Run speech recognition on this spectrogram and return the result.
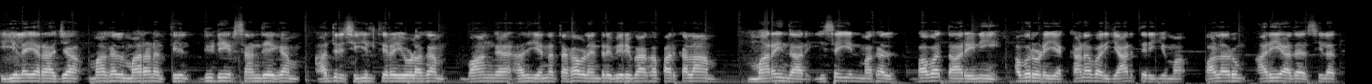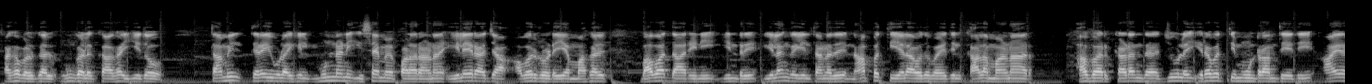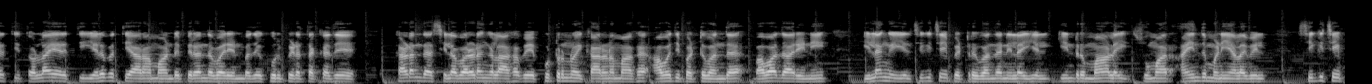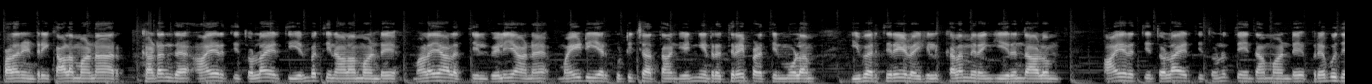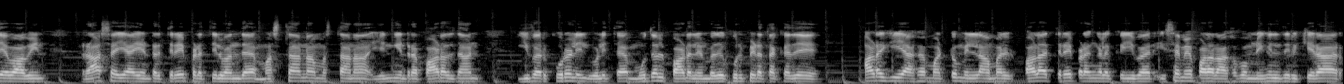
இளையராஜா மகள் மரணத்தில் திடீர் சந்தேகம் அதிர்ச்சியில் திரையுலகம். வாங்க அது என்ன தகவல் என்று விரிவாக பார்க்கலாம். மறைந்தார் இசையின் மகள் பவதாரிணி. அவருடைய கணவர் யார் தெரியுமா? பலரும் அறியாத சில தகவல்கள் உங்களுக்காக இதோ. தமிழ் திரையுலகில் முன்னணி இசையமைப்பாளரான இளையராஜா அவர்களுடைய மகள் பவதாரிணி இன்று இலங்கையில் தனது நாற்பத்தி ஏழாவது வயதில் காலமானார். அவர் கடந்த ஜூலை இருபத்தி மூன்றாம் தேதி ஆயிரத்தி தொள்ளாயிரத்தி எழுபத்தி ஆறாம் ஆண்டு பிறந்தவர் என்பது குறிப்பிடத்தக்கது. கடந்த சில வருடங்களாகவே புற்றுநோய் காரணமாக அவதிப்பட்டு வந்த பவதாரிணி இலங்கையில் சிகிச்சை பெற்று வந்த நிலையில் இன்று மாலை சுமார் ஐந்து மணி அளவில் சிகிச்சை பலனின்றி காலமானார். கடந்த ஆயிரத்தி தொள்ளாயிரத்தி எண்பத்தி நாலாம் ஆண்டு மலையாளத்தில் வெளியான மைடியர் குட்டிச்சாத்தான் என்கின்ற திரைப்படத்தின் மூலம் இவர் திரையுலகில் களமிறங்கி இருந்தாலும் ஆயிரத்தி தொள்ளாயிரத்தி தொண்ணூற்றி ஐந்தாம் ஆண்டு பிரபுதேவாவின் ராசையா என்ற திரைப்படத்தில் வந்த மஸ்தானா மஸ்தானா என்கின்ற பாடல்தான் இவர் குரலில் ஒலித்த முதல் பாடல் என்பது குறிப்பிடத்தக்கது. பாடகியாக மட்டுமில்லாமல் பல திரைப்படங்களுக்கு இவர் இசையமைப்பாளராகவும் நிகழ்ந்திருக்கிறார்.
